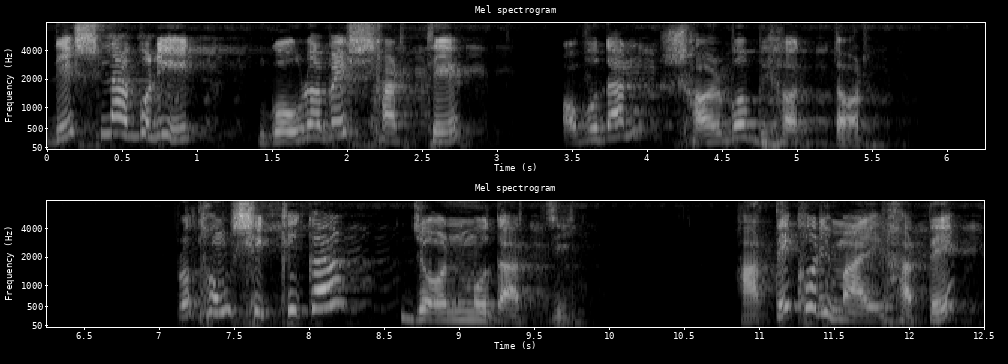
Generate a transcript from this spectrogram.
দেশ নাগরিক গৌরবের স্বার্থে অবদান সর্ববৃহত্তর। প্রথম শিক্ষিকা জন্মদাত্রী। হাতে খড়ি মায়ের হাতে।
